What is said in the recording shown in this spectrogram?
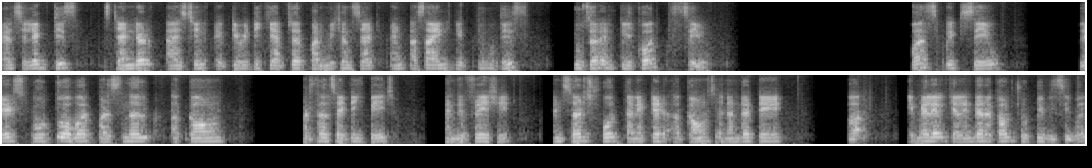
and select this standard Einstein activity capture permission set and assign it to this user and click on save once it's saved let's go to our personal account personal setting page and refresh it and search for connected accounts and under it uh, email and calendar account should be visible.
